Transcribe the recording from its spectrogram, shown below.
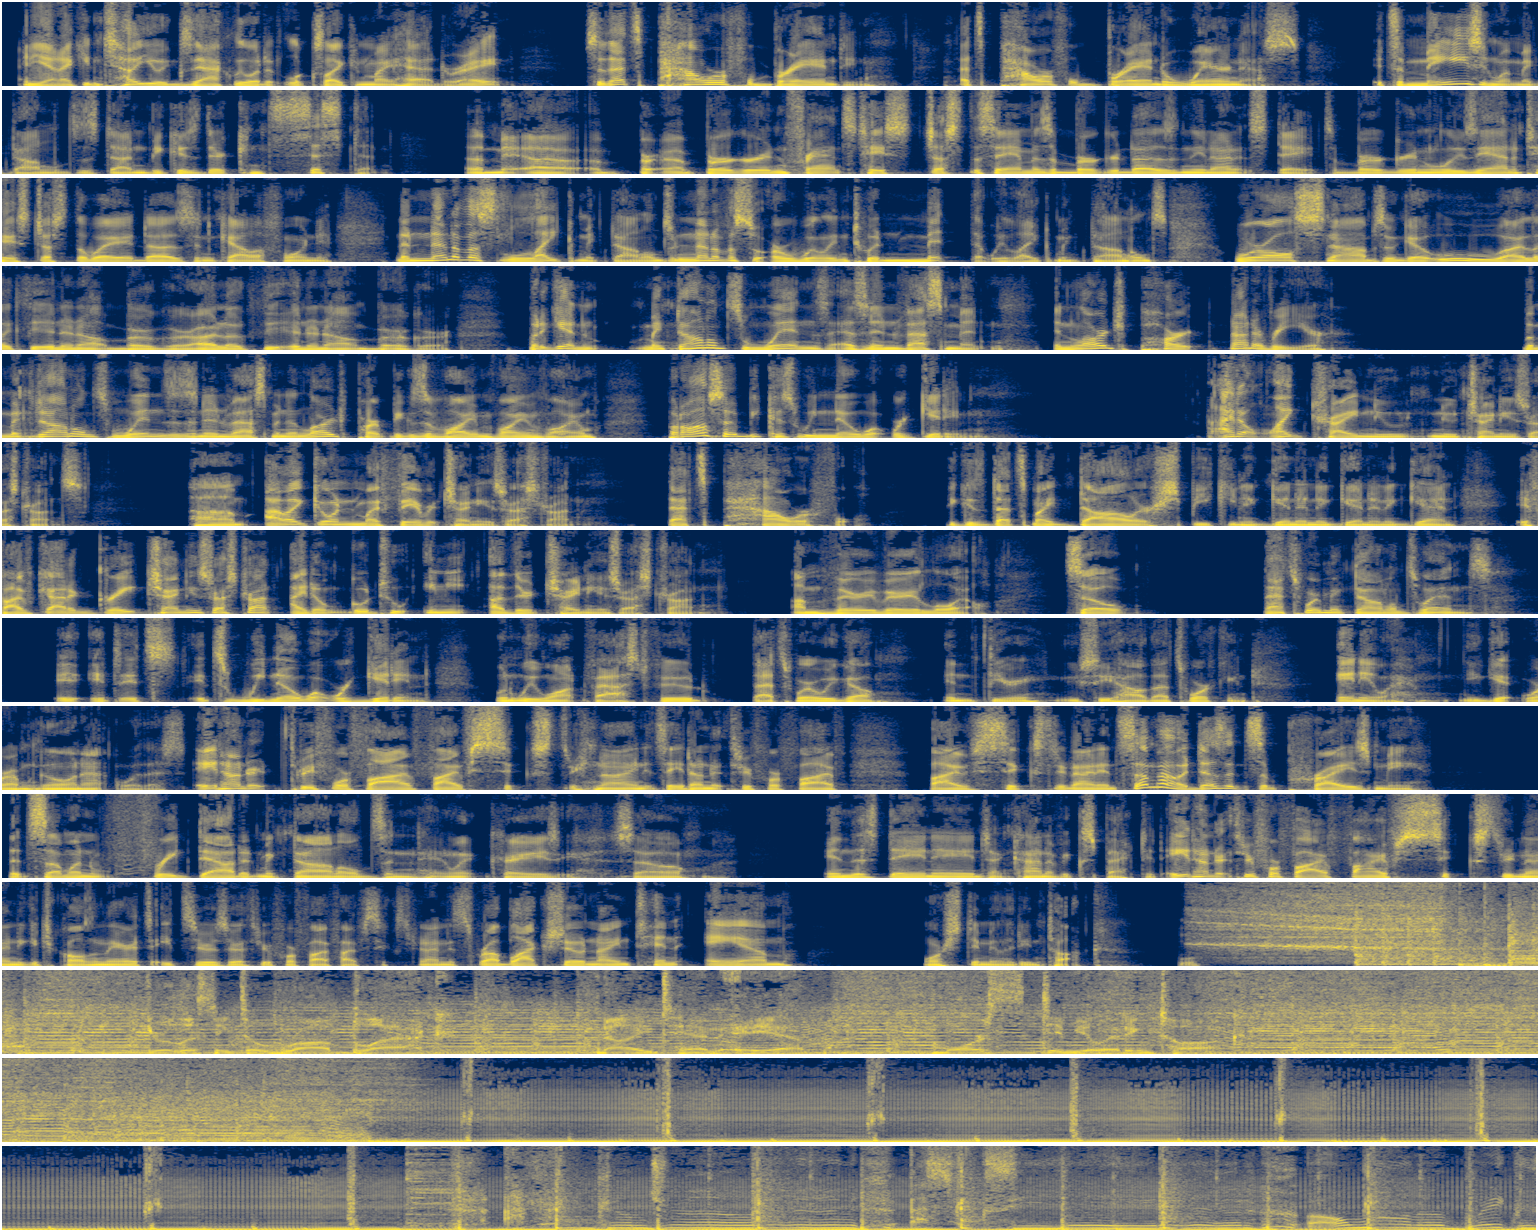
and yet I can tell you exactly what it looks like in my head, right? So that's powerful branding. That's powerful brand awareness. It's amazing what McDonald's has done because they're consistent. A, uh, a, a, burger in France tastes just the same as a burger does in the United States. A burger in Louisiana tastes just the way it does in California. Now, none of us like McDonald's, or none of us are willing to admit that we like McDonald's. We're all snobs and go, "Ooh, I like the In-N-Out burger. I like the In-N-Out burger." But again, McDonald's wins as an investment in large part, not every year, but McDonald's wins as an investment in large part because of volume, volume, volume, but also because we know what we're getting. I don't like trying new new Chinese restaurants. Um, I like going to my favorite Chinese restaurant. That's powerful because that's my dollar speaking again and again and again. If I've got a great Chinese restaurant, I don't go to any other Chinese restaurant. I'm very, very loyal. So that's where McDonald's wins. It, it, it's it's we know what we're getting when we want fast food. That's where we go. In theory, you see how that's working. Anyway, you get where I'm going at with this. 800 345 5639. It's 800 345 5639. And somehow it doesn't surprise me that someone freaked out at McDonald's and, and went crazy. So in this day and age, I kind of expected. 800 345 5639 to get your calls in there. It's 800 345 5639. It's Rob Black Show, 910 a.m. More stimulating talk. You're listening to Rob Black, 910 a.m. More stimulating talk.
